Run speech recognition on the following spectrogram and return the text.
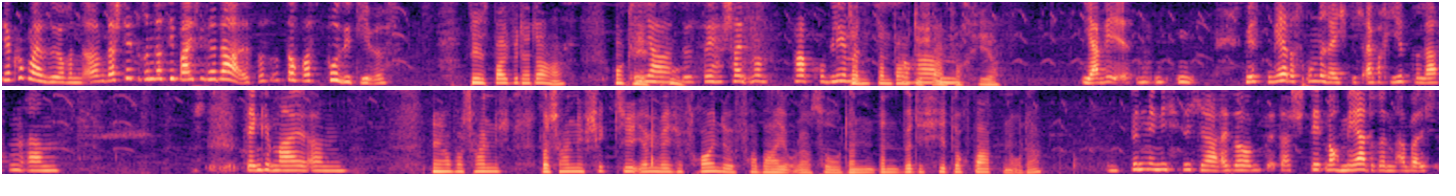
Ja, guck mal, Sören. Ähm, da steht drin, dass sie bald wieder da ist. Das ist doch was Positives. Die ist bald wieder da. Okay. ja, sie, sie scheint nur ein paar Probleme Dann, zu dann warte ich haben. einfach hier. Ja, wir, mir ist- wäre das unrecht, dich einfach hier zu lassen. Ähm, ich denke mal, ähm, Naja, wahrscheinlich, wahrscheinlich schickt sie irgendwelche Freunde vorbei oder so. Dann, dann würde ich hier doch warten, oder? ich bin mir nicht sicher. Also, da steht noch mehr drin, aber ich.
